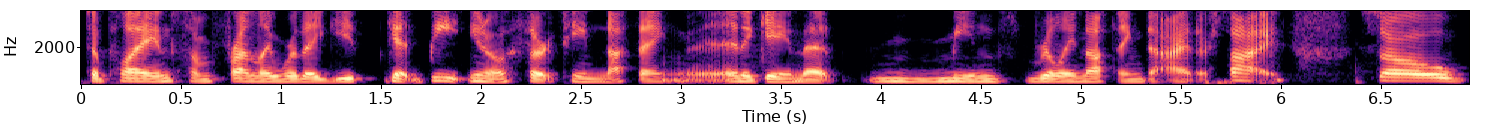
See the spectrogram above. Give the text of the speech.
to play in some friendly where they get beat, you know, 13 nothing in a game that means really nothing to either side. So,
